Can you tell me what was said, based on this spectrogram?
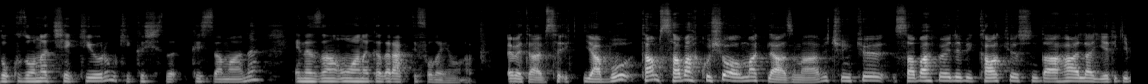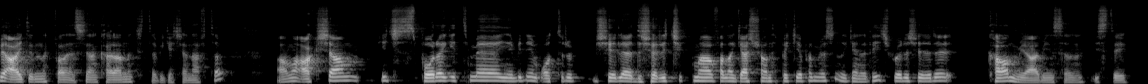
9-10'a çekiyorum ki kış kış zamanı en azından o ana kadar aktif olayım abi. Evet abi ya bu tam sabah kuşu olmak lazım abi. Çünkü sabah böyle bir kalkıyorsun daha hala 7 gibi aydınlık falan. Eskiden karanlıktı tabii geçen hafta. Ama akşam hiç spora gitme, ne bileyim oturup bir şeyler dışarı çıkma falan. Gerçi şu anda pek yapamıyorsun da gene de hiç böyle şeyleri kalmıyor abi insanın isteği.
